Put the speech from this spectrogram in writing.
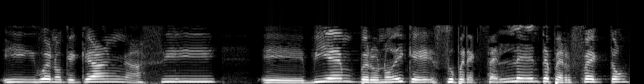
y bueno, que quedan así, eh, bien, pero no de que súper excelente, perfecto.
